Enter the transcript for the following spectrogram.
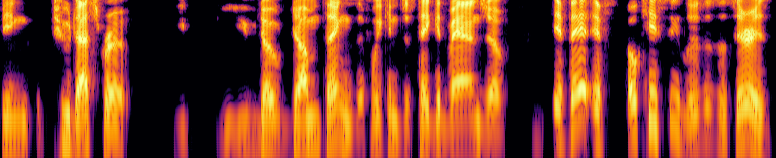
being too desperate, you you do dumb things. If we can just take advantage of if they if OKC loses the series,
